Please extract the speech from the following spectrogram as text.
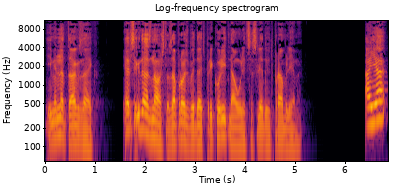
Именно так, зайка. Я всегда знал, что за просьбой дать прикурить на улице следуют проблемы. А я...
